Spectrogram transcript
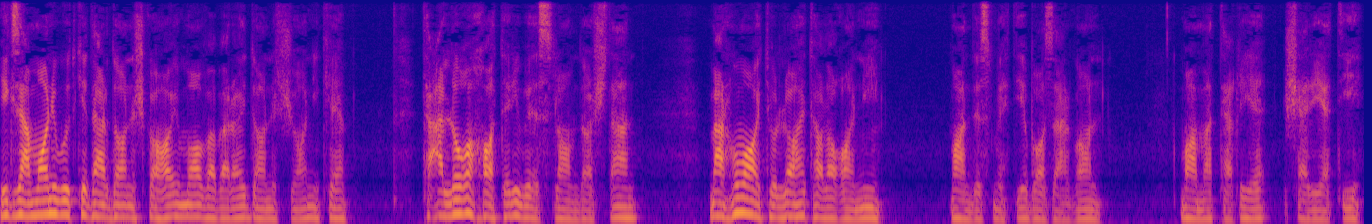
یک زمانی بود که در دانشگاه های ما و برای دانشجویانی که تعلق خاطری به اسلام داشتند مرحوم آیت الله طالاقانی مهندس مهدی بازرگان محمد تقی شریعتی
